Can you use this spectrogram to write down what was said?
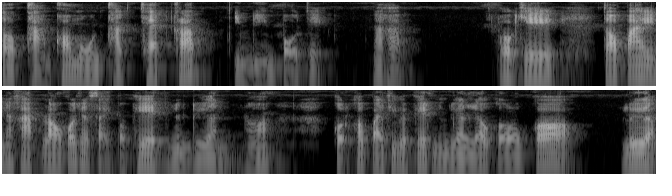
สอบถามข้อมูลทักแชทครับ i n d e a m Project นะครับโอเค ต่อไปนะครับเราก็จะใส่ประเภทเงินเดือนเนาะกดเข้าไปที่ประเภทเงินเดือนแล้วเราก็ เลือก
